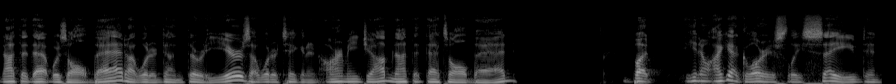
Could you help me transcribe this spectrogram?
not that that was all bad. I would have done 30 years. I would have taken an army job. Not that that's all bad. But you know, I got gloriously saved, and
